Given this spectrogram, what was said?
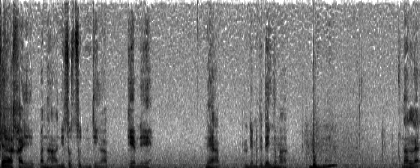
แก้ไขปัญหานี่สุดๆจริงๆครับ เกมนี้ เนี่ยครับเดี๋ยวมันจะเด้งขึ้นมา ดุ๋มนั่นแหละ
